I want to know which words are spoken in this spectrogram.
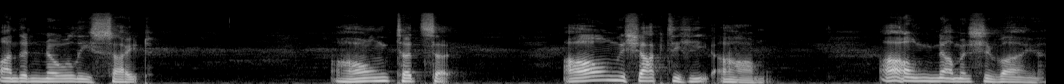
on the Noli site. Om Tat Sat. Om Shakti Om. Om Namah Shivaya.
